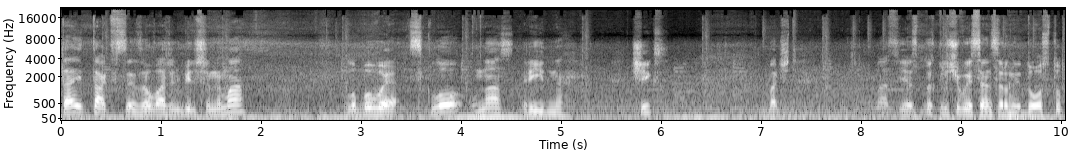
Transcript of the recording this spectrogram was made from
Та і так все, зауважень більше нема. Лобове скло у нас рідне. Чікс. Бачите? У нас є безключовий сенсорний доступ.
